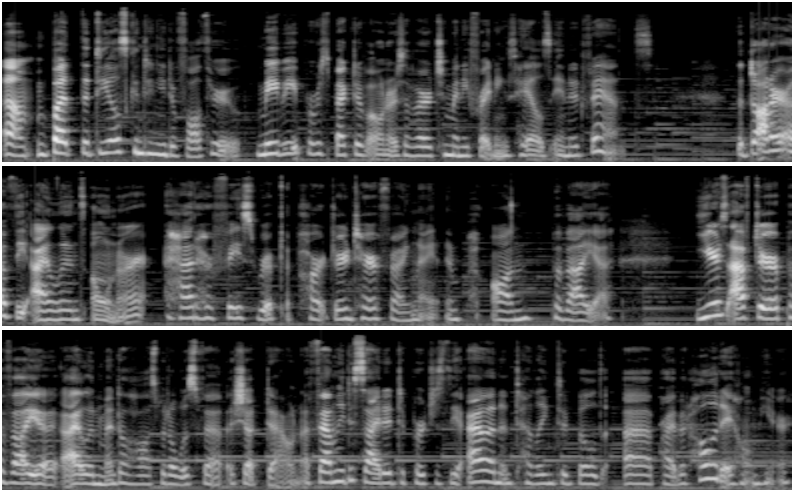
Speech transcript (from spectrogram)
Um, but the deals continue to fall through. Maybe prospective owners have heard too many frightening tales in advance. The daughter of the island's owner had her face ripped apart during terrifying night in, on Pavalia. Years after Pavalia Island Mental Hospital was fa- shut down, a family decided to purchase the island intending to build a private holiday home here.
